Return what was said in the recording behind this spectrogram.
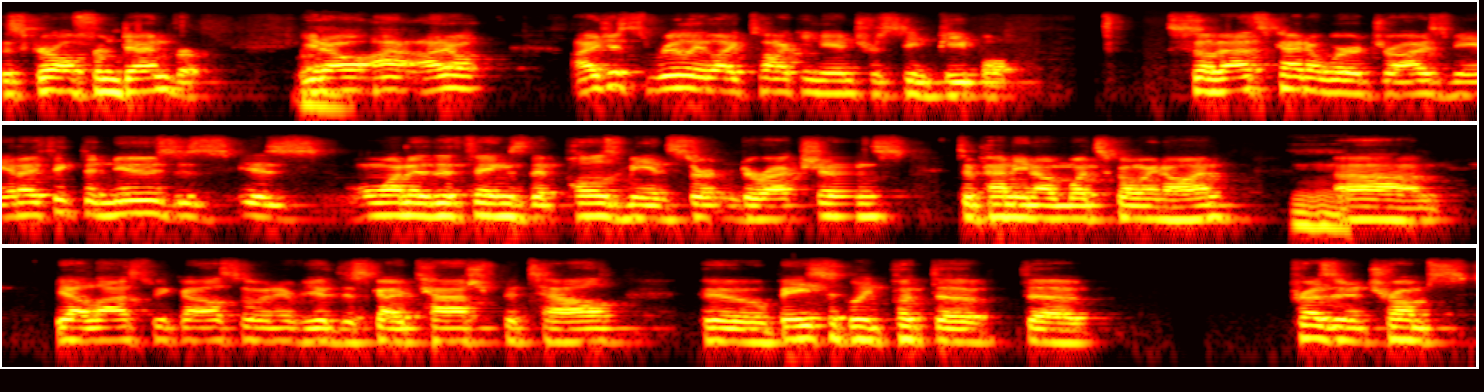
This girl from Denver. Right. You know, I, I don't, I just really like talking to interesting people. So that's kind of where it drives me. And I think the news is is one of the things that pulls me in certain directions, depending on what's going on. Mm-hmm. Um, yeah, last week I also interviewed this guy Kash Patel, who basically put the the President Trump's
